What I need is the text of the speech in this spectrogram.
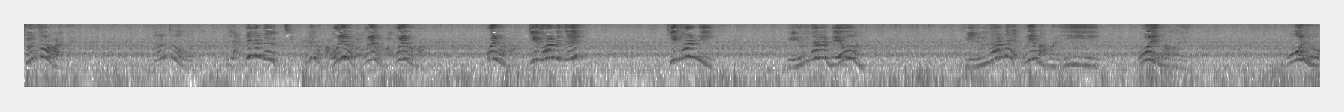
শুনছো বাবাটা শুনছো বাবাটা লাফিয়ে লাফিয়ে হচ্ছে ওরে বাবা ওরে বাবা ওরে বাবা ওরে বাবা ওরে বাবা কি ধরবি তুই কি ধরবি বেলুন ধরবে বেলুন বেলুন ধরবে ওরে বাবা রে ওরে বাবা রে ওরে বাবা।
